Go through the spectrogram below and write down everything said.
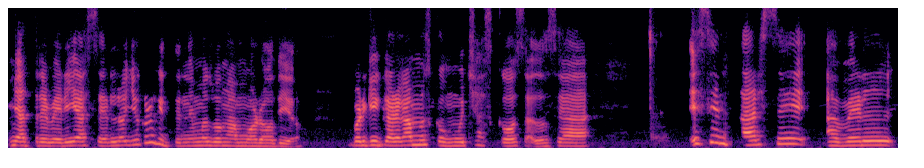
me atrevería a hacerlo. Yo creo que tenemos un amor-odio, porque cargamos con muchas cosas, o sea, es sentarse a ver,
